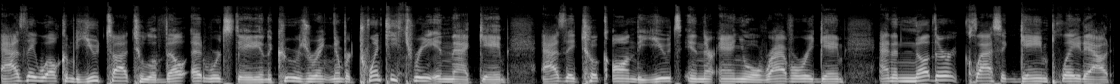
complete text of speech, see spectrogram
as they welcomed Utah to LaVell Edwards Stadium. The Cougars ranked number 23 in that game as they took on the Utes in their annual rivalry game. And another classic game played out.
